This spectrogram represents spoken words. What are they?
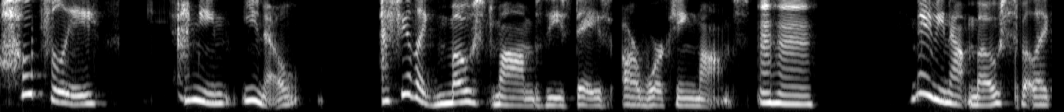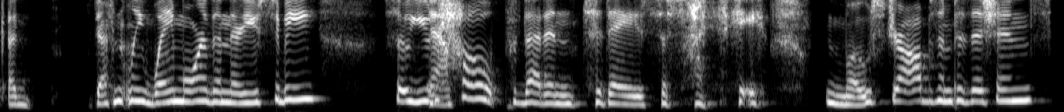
hopefully, I mean, you know, I feel like most moms these days are working moms. hmm Maybe not most, but like a definitely way more than there used to be. So you'd Yeah. hope that in today's society, most jobs and positions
